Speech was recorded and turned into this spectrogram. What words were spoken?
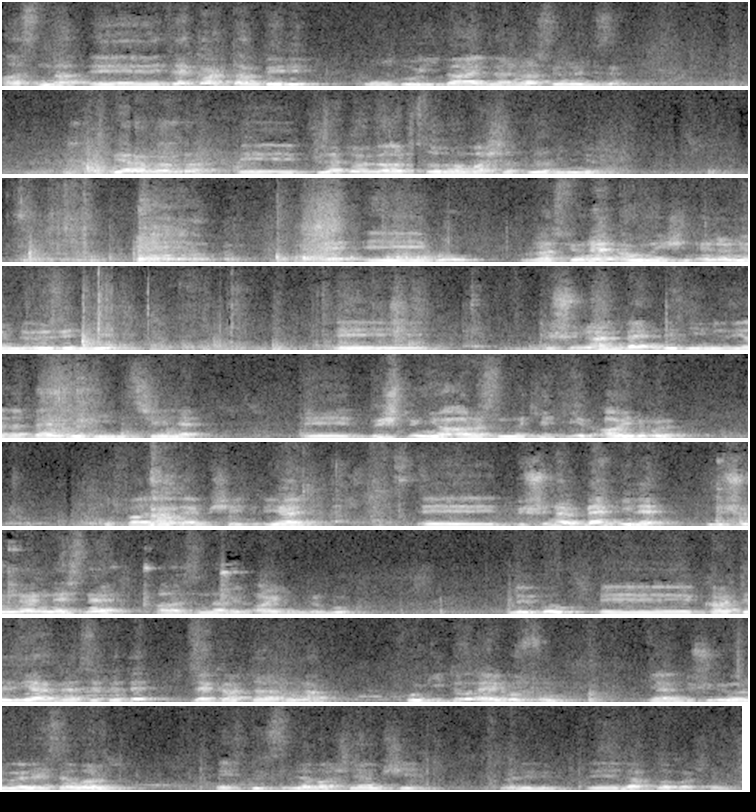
aslında e, Descartes'tan beri olduğu iddia edilen rasyonalizm bir anlamda e, Platon ve Aristo'dan başlatılabilir. Ve e, bu rasyonel anlayışın en önemli özelliği e, düşünen ben dediğimiz ya da ben dediğimiz şeyle e, dış dünya arasındaki bir ayrımı ifade eden bir şeydir. Yani e, düşünen ben ile düşünülen nesne arasında bir ayrımdır bu. Ve bu e, Kartezyen felsefede Descartes tarafından cogito ergo sum yani düşünüyorum öyleyse varım esprisiyle başlayan bir şeydir. Böyle bir e, lafla başlamış.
